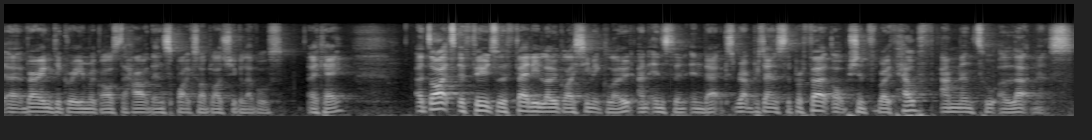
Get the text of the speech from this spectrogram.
uh, varying degree in regards to how it then spikes our blood sugar levels. Okay. A diet of foods with a fairly low glycemic load and insulin index represents the preferred option for both health and mental alertness.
